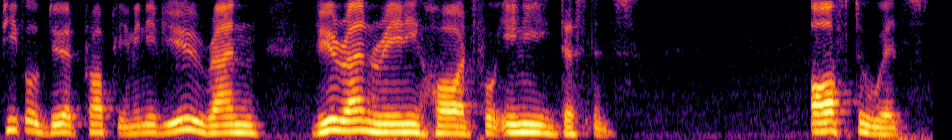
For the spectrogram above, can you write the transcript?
people do it properly. I mean, if you run, if you run really hard for any distance, afterwards,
